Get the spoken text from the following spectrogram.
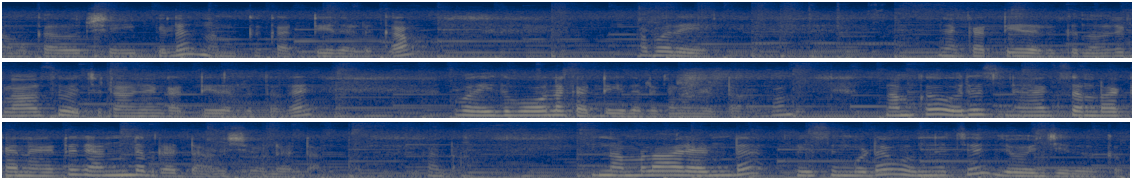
നമുക്കതൊരു ഷേപ്പിൽ നമുക്ക് കട്ട് ചെയ്തെടുക്കാം. അപ്പോൾ അതെ ഞാൻ കട്ട് ചെയ്തെടുക്കുന്നത് ഒരു ഗ്ലാസ് വെച്ചിട്ടാണ് ഞാൻ കട്ട് ചെയ്തെടുത്തത്. അപ്പോൾ ഇതുപോലെ കട്ട് ചെയ്തെടുക്കണം കേട്ടോ. അപ്പം നമുക്ക് ഒരു സ്നാക്സ് ഉണ്ടാക്കാനായിട്ട് രണ്ട് ബ്രെഡ് ആവശ്യമുണ്ട് കേട്ടോ. കണ്ടോ? നമ്മൾ ആ രണ്ട് പീസും കൂടെ ഒന്നിച്ച് ജോയിൻ ചെയ്ത് വെക്കും.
